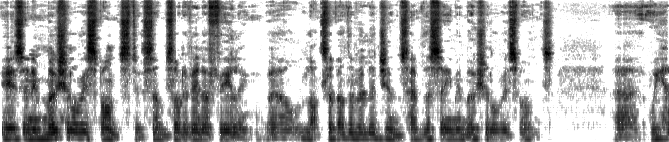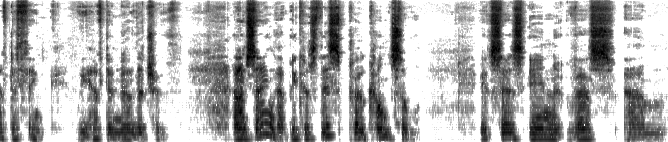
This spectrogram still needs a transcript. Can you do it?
is an emotional response to some sort of inner feeling. Well, lots of other religions have the same emotional response. Uh, we have to think, we have to know the truth. And I'm saying that because this proconsul, it says in verse um,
